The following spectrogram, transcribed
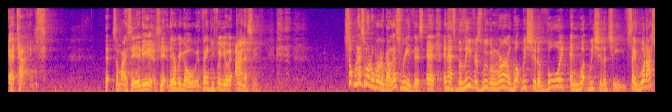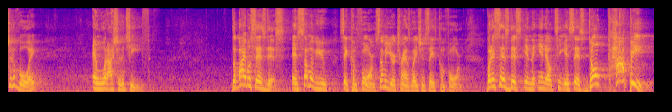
At times. Somebody say it is. Yeah, there we go. Thank you for your honesty. So let's go to the Word of God. Let's read this. And, and, as believers, we will learn what we should avoid and what we should achieve. Say what I should avoid and what I should achieve. The Bible says this, and some of you say conform. Some of your translations say conform. But it says this in the NLT it says, don't copy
